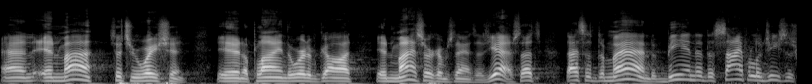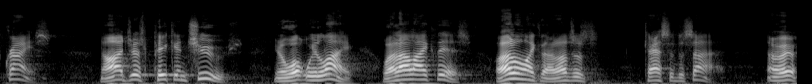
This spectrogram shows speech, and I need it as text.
and in my situation in applying the Word of God in my circumstances. Yes, that's, that's a demand of being a disciple of Jesus Christ. Not just pick and choose, you know, what we like. Well, I like this. Well, I don't like that. I'll just cast it aside. Now,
